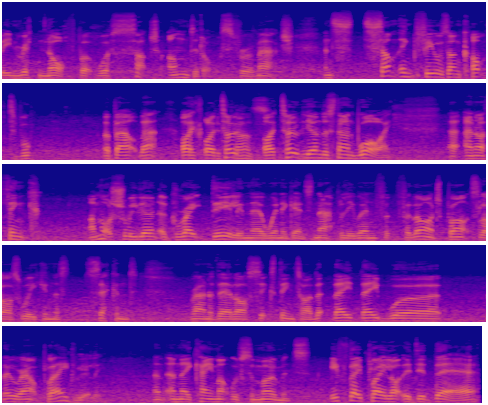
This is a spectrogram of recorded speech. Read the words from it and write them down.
been written off, but were such underdogs for a match, and something feels uncomfortable about that. I, I, to I totally understand why, uh, and I think I'm not sure we learnt a great deal in their win against Napoli when, for, for large parts last week in the second round of their last 16 tie. They they were they were outplayed really, and, and they came up with some moments. If they play like they did there,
